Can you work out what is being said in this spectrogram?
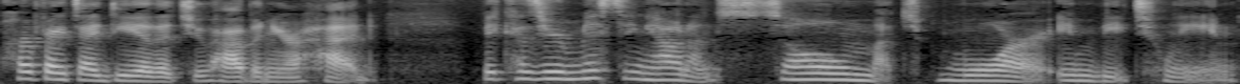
perfect idea that you have in your head, because you're missing out on so much more in between.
